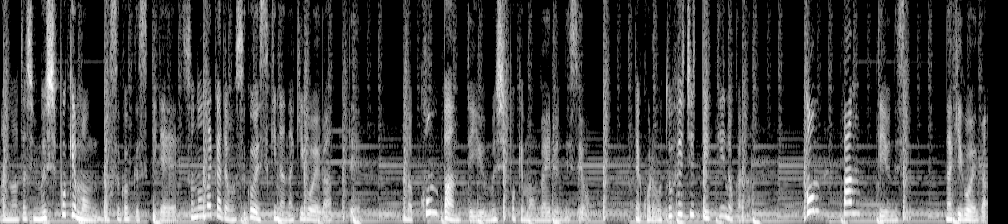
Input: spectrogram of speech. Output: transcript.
あの私虫ポケモンがすごく好きでその中でもすごい好きな鳴き声があってあのコンパンっていう虫ポケモンがいるんですよ。でこれ音フェチって言っていいのかな？コンパンって言うんです。鳴き声が。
